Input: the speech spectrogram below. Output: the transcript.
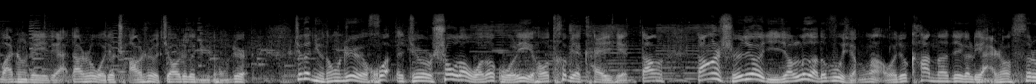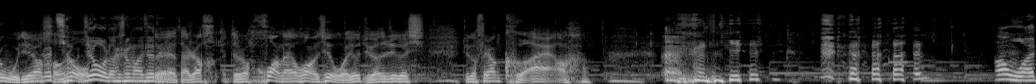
完成这一点。当时我就尝试教这个女同志，这个女同志换就是受到我的鼓励以后特别开心，当当时就已经乐得不行了。我就看她这个脸上四十五斤横肉，救了是吗？对，在这就是晃来晃去，我就觉得这个这个非常可爱啊。你。啊！我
